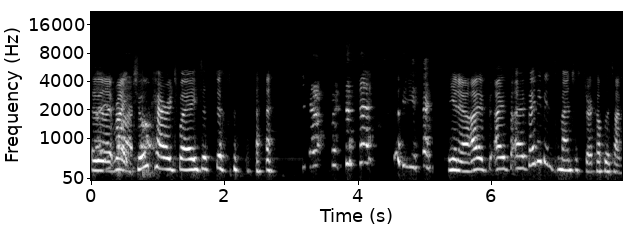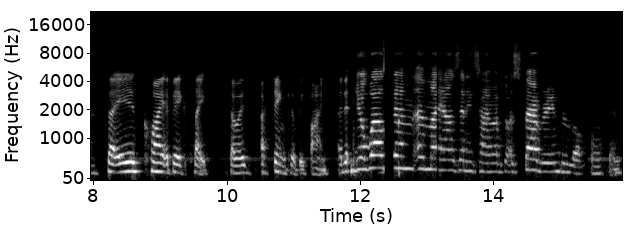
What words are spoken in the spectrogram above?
They're like, right, dual carriageway, just over there. Yeah. yeah. You know, I've I've I've only been to Manchester a couple of times, but it is quite a big place. So I, I think it'll be fine. I didn't... You're welcome at my house anytime. I've got a spare room to lock. Awesome.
